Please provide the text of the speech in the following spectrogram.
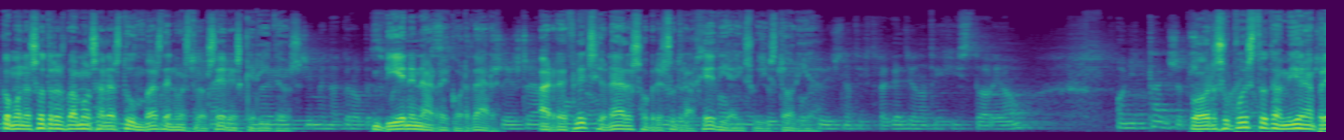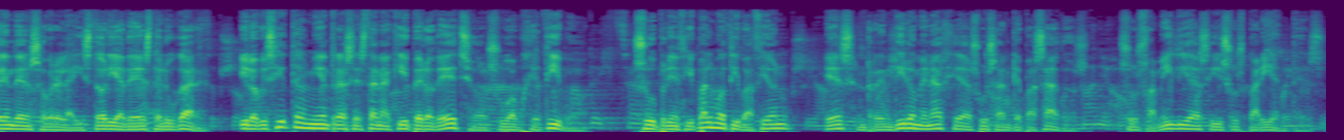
como nosotros vamos a las tumbas de nuestros seres queridos. Vienen a recordar, a reflexionar sobre su tragedia y su historia. Por supuesto, también aprenden sobre la historia de este lugar y lo visitan mientras están aquí, pero de hecho su objetivo, su principal motivación es rendir homenaje a sus antepasados, sus familias y sus parientes.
